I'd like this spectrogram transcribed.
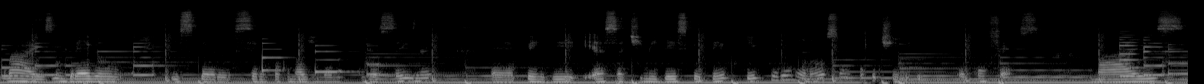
mas em breve eu espero ser um pouco mais dinâmico com vocês, né? É, perder essa timidez que eu tenho, porque querendo ou não, eu sou um pouco tímido, eu confesso. Mas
